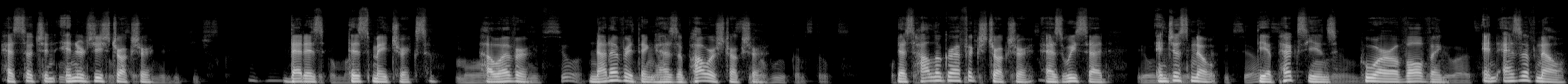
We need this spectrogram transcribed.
has such an energy structure. That is, this matrix. However, not everything has a power structure. This holographic structure, as we said, and just note, the Apexians who are evolving, and as of now,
